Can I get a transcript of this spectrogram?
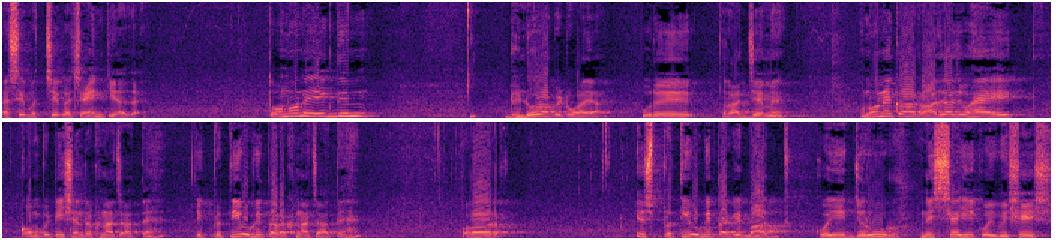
ऐसे बच्चे का चयन किया जाए। तो उन्होंने एक दिन ढिंडोरा पिटवाया पूरे राज्य में। उन्होंने कहा, राजा जो है, एक कंपटीशन रखना चाहते हैं, एक प्रतियोगिता रखना चाहते हैं और इस प्रतियोगिता के बाद कोई ज़रूर, निश्चय ही कोई विशेष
